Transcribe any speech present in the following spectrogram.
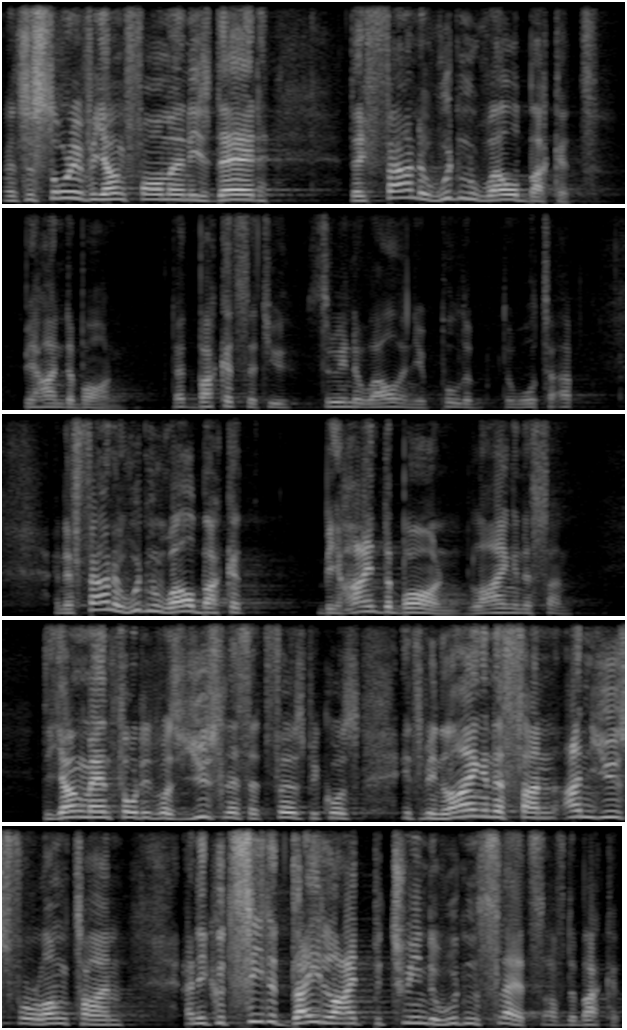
And it's a story of a young farmer and his dad. They found a wooden well bucket behind the barn. That bucket that you threw in the well and you pull the, the water up. And they found a wooden well bucket behind the barn lying in the sun. The young man thought it was useless at first because it's been lying in the sun, unused for a long time, and he could see the daylight between the wooden slats of the bucket.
